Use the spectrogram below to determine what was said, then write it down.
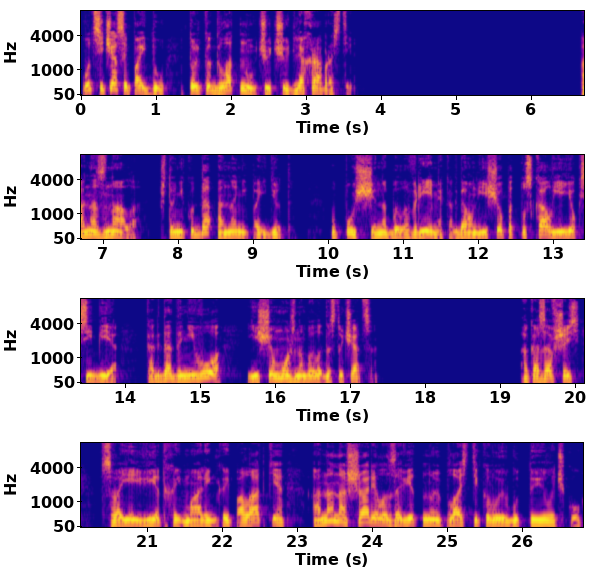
Вот сейчас и пойду, только глотну чуть-чуть для храбрости. Она знала, что никуда она не пойдет. Упущено было время, когда он еще подпускал ее к себе, когда до него еще можно было достучаться. Оказавшись в своей ветхой маленькой палатке, она нашарила заветную пластиковую бутылочку,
